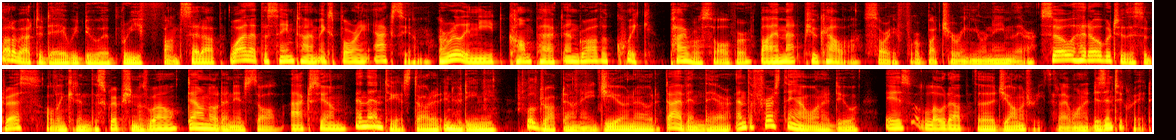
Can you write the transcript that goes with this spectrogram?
thought about today we do a brief fun setup, while at the same time exploring Axiom, a really neat, compact and rather quick Pyrosolver by Matt Puchala. Sorry for butchering your name there. So head over to this address, I'll link it in the description as well, download and install Axiom, and then to get started in Houdini, we'll drop down a GeoNode, dive in there, and the first thing I want to do is load up the geometry that I want to disintegrate.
